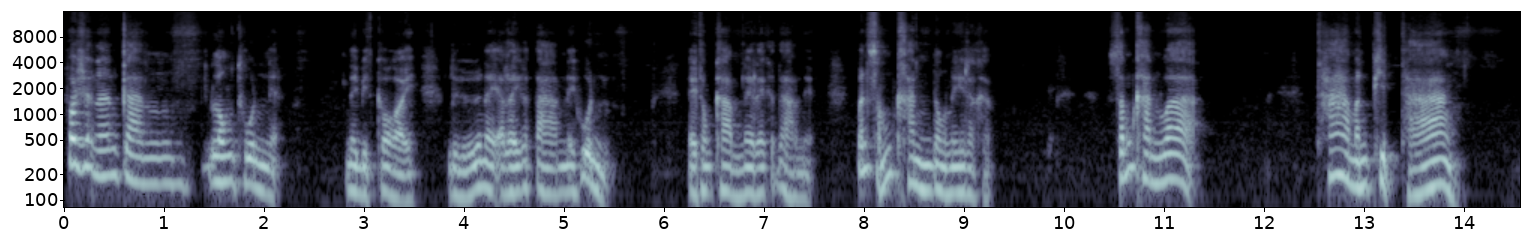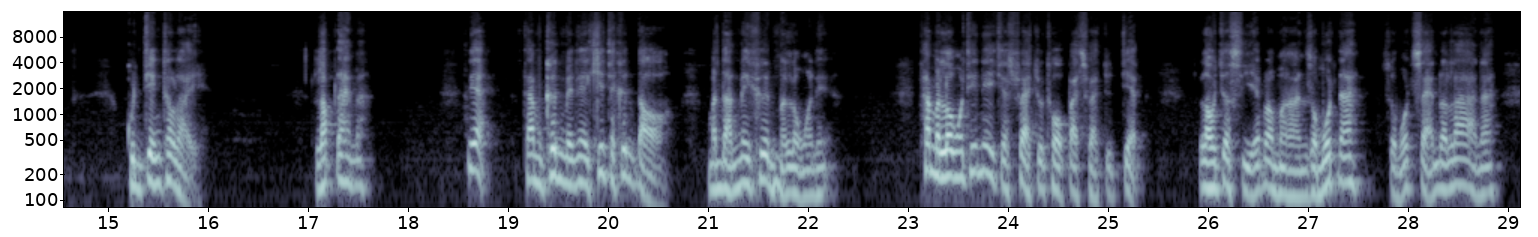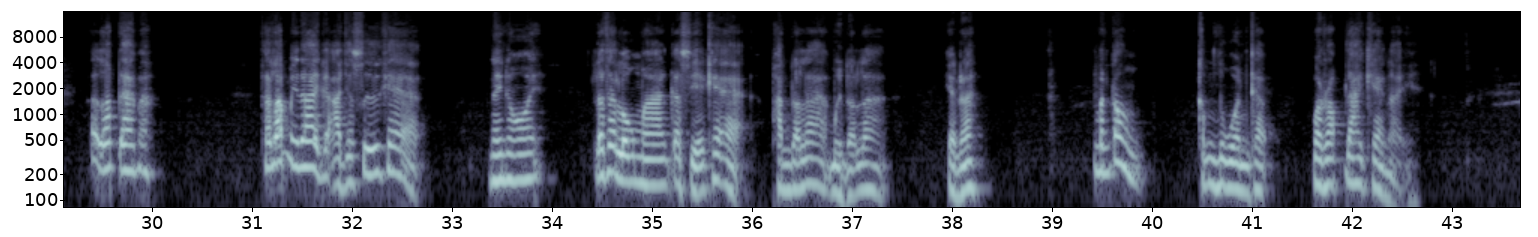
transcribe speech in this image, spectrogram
เพราะฉะนั้นการลงทุนเนี่ยในบิตคอยหรือในอะไรก็ตามในหุ้น ในทองคำในอะไรก็ตามเนี่ย มันสำคัญตรงนี้แหละครับสำคัญว่าถ้ามันผิดทาง คุณเจ๊งเท่าไหร่ รับได้ไหมเนี่ยถ้ามันขึ้นไปเนี่ยคิดจะขึ้นต่อ มันดันไม่ขึ้นมันลงวันนี้ ถ้ามันลงมาที่นี่จะแปดจุดหกแปดแปดจุดเจ็ดเราจะเสียประมาณสมมตินะ สมมติแสนดอลลาร์นะรับได้ไหมถ้ารับไม่ได้ก็อาจจะซื้อแค่น้อยๆแล้วถ้าลงมาก็เสียแค่พันดอลลาร์หมื่นดอลลาร์เห็นไหมมันต้องคำนวณครับว่ารับได้แค่ไหน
